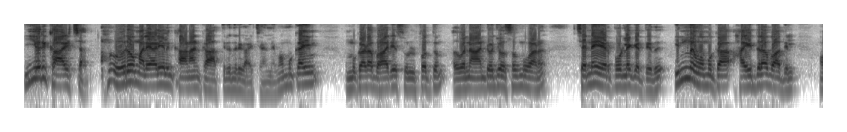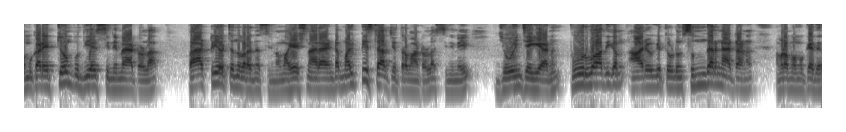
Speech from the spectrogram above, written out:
ഈ ഒരു കാഴ്ച ഓരോ മലയാളികളും കാണാൻ കാത്തിരുന്നൊരു കാഴ്ചയാണല്ലേ? മമ്മൂക്കായും മമ്മൂക്കയുടെ ഭാര്യ സുൽഫത്തും അതുപോലെ ആൻഡോ ജോസഫുമാണ് ചെന്നൈ എയർപോർട്ടിലേക്ക് എത്തിയത്. ഇന്ന് മമ്മൂക്ക ഹൈദരാബാദിൽ മമ്മൂക്കയുടെ ഏറ്റവും പുതിയ സിനിമയായിട്ടുള്ള പാട്രിയോറ്റ് എന്ന് പറയുന്ന സിനിമ മഹേഷ് നാരായണന്റെ മൾട്ടി സ്റ്റാർ ചിത്രമായിട്ടുള്ള സിനിമയിൽ ജോയിൻ ചെയ്യുകയാണ്. പൂർവാധികം ആരോഗ്യത്തോടും സുന്ദരനായിട്ടാണ് നമ്മുടെ മമ്മൂക്ക ഇത്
